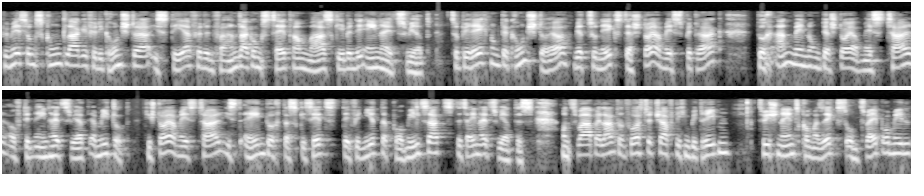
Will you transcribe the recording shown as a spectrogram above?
Bemessungsgrundlage für die Grundsteuer ist der für den Veranlagungszeitraum maßgebende Einheitswert. Zur Berechnung der Grundsteuer wird zunächst der Steuermessbetrag durch Anwendung der Steuermesszahl auf den Einheitswert ermittelt. Die Steuermesszahl ist ein durch das Gesetz definierter Promillsatz des Einheitswertes, und zwar bei land- und forstwirtschaftlichen Betrieben zwischen 1,6 und 2 Promille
